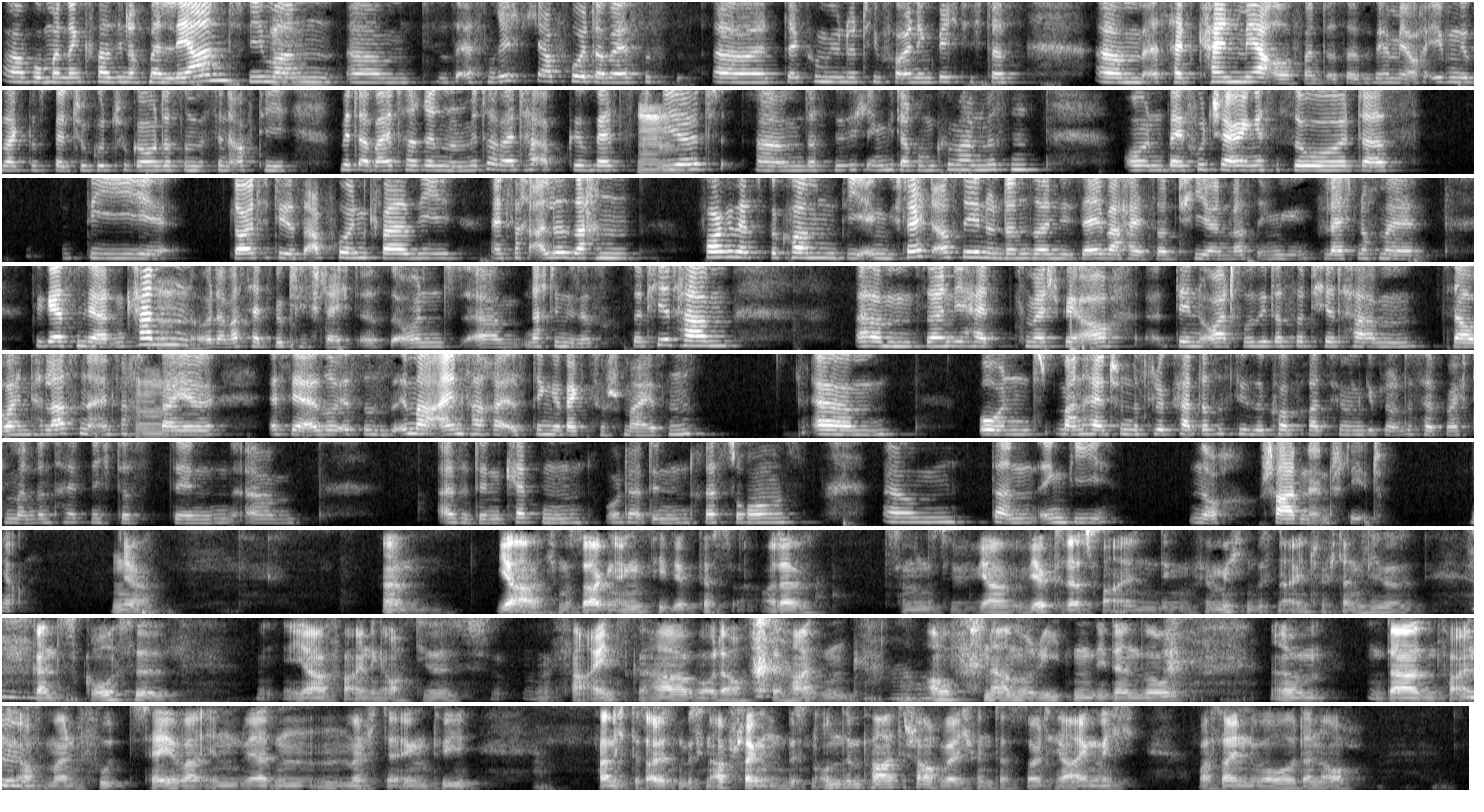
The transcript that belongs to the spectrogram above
äh, wo man dann quasi nochmal lernt, wie man mhm. ähm, dieses Essen richtig abholt. Dabei ist es äh, der Community vor allen Dingen wichtig, dass ähm, es halt kein Mehraufwand ist. Also wir haben ja auch eben gesagt, dass bei Good To Go das so ein bisschen auf die Mitarbeiterinnen und Mitarbeiter abgewetzt mhm. wird, ähm, dass sie sich irgendwie darum kümmern müssen. Und bei Foodsharing ist es so, dass die Leute, die das abholen, quasi einfach alle Sachen vorgesetzt bekommen, die irgendwie schlecht aussehen und dann sollen die selber halt sortieren, was irgendwie vielleicht nochmal gegessen werden kann mhm. oder was halt wirklich schlecht ist. Und ähm, nachdem die das sortiert haben, ähm, sollen die halt zum Beispiel auch den Ort, wo sie das sortiert haben, sauber hinterlassen, einfach mhm. weil es ja so ist, dass es immer einfacher ist, Dinge wegzuschmeißen. Ähm, und man halt schon das Glück hat, dass es diese Kooperation gibt und deshalb möchte man dann halt nicht, dass den, ähm, also den Ketten oder den Restaurants ähm, dann irgendwie noch Schaden entsteht. Ja. Ja. Ähm, ja, ich muss sagen, irgendwie wirkt das, oder zumindest ja, wirkte das vor allen Dingen für mich ein bisschen einschüchternd, diese ganz große ja, vor allen Dingen auch dieses Vereinsgehabe oder auch diese harten Aufnahmeriten, die dann so ähm, da sind, vor allen Dingen mhm. auch wenn man Food Saverin werden möchte, irgendwie fand ich das alles ein bisschen abschreckend und ein bisschen unsympathisch auch, weil ich finde, das sollte ja eigentlich was sein, wo dann auch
